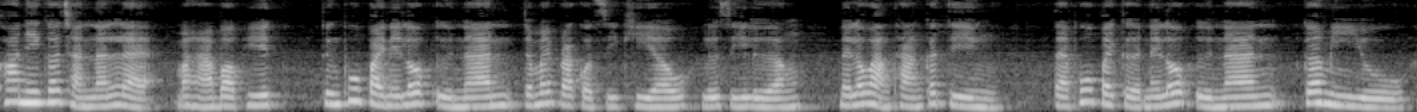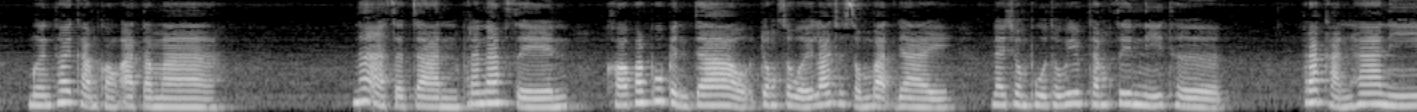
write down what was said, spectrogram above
ข้อนี้ก็ฉันนั้นแหละ มหาบอพิษ ถึงผู้ไปในโลกอื่นนั้นจะไม่ปรากฏสีเขียว หรือสีเหลือง ในระหว่างทางก็จริง แต่ผู้ไปเกิดในโลกอื่นนั้น ก็มีอยู่ เหมือนถ้อยคำของอาตมา น่าอัศจรรย์ พระนาคเษน ขอพระผู้เป็นเจ้าจงเสวยราชสมบัติใหญ่ ในชมพูทวีปทั้งสิ้นนี้เถิด พระขันห้านี้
